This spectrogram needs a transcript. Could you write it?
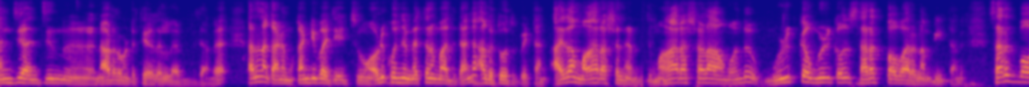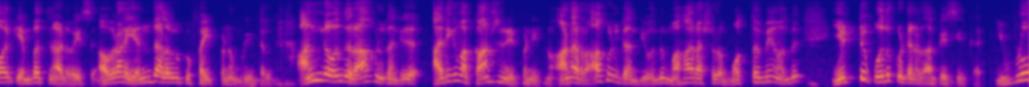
அஞ்சு அஞ்சுன்னு நாடாளுமன்ற தேர்தலில் இருந்தாங்க அதெல்லாம் நம்ம கண்டிப்பா ஜெயிச்சுவோம் அப்படி கொஞ்சம் மெத்தனமா இருந்துட்டாங்க. அங்கே தோத்து போயிட்டாங்க. அதுதான் மகாராஷ்டிரா நடந்துச்சு மகாராஷ்டிராவில் அவங்க வந்து முழுக்க முழுக்க வந்து சரத்பவாரை நம்பிட்டாங்க. சரத்பவாருக்கு எண்பத்தி நாலு வயசு. அவரால் எந்த அளவுக்கு ஃபைட் பண்ண முடியுதல் அங்க வந்து ராகுல் காந்தி அதிகமாக கான்சன்ட்ரேட் பண்ணிருக்கணும். ஆனால் ராகுல் காந்தி வந்து மகாராஷ்டிராவில் மொத்தமே வந்து எட்டு பொதுக்கூட்டங்கள் தான் பேசியிருக்காரு. இவ்வளோ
